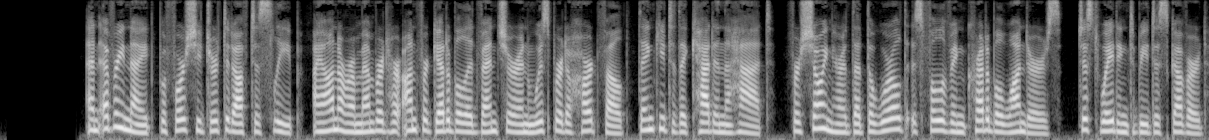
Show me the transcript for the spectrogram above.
And every night before she drifted off to sleep, Ayana remembered her unforgettable adventure and whispered a heartfelt thank you to the cat in the hat for showing her that the world is full of incredible wonders, just waiting to be discovered.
